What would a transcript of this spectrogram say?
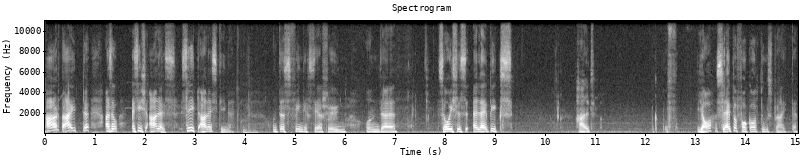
arbeiten. Also es ist alles, es liegt alles drin. Mhm. Und das finde ich sehr schön. Und äh, so ist es ein Lebens halt ja, das Leben von Gott ausbreiten.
